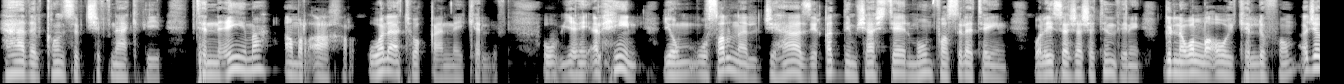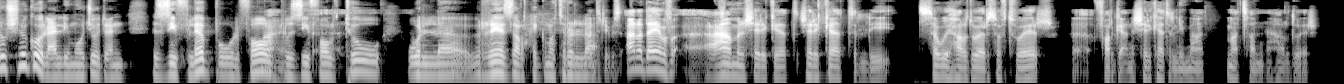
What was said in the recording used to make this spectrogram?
هذا الكونسبت شفناه كثير. تنعيمه أمر آخر. ولا أتوقع إنه يكلف. ويعني الحين يوم وصلنا الجهاز يقدم شاشتين منفصلتين وليس شاشة تنثني. قلنا والله أوه يكلفهم. أجل وش نقول على اللي موجود عند الزي فليب والفولد والزي فولد 2 والريزر حق موتوريلا. أدري بس. أنا دائما عامل شركات شركات اللي تسوي hardware software فرق عن الشركات اللي ما ما تصنع hardware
